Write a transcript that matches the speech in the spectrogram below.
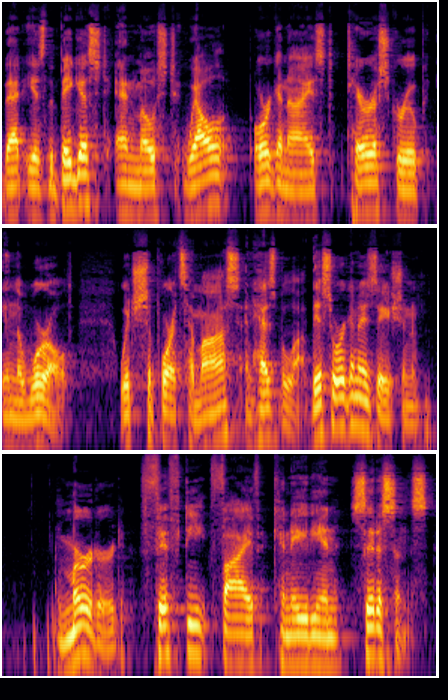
that is the biggest and most well organized terrorist group in the world, which supports Hamas and Hezbollah. This organization murdered 55 Canadian citizens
